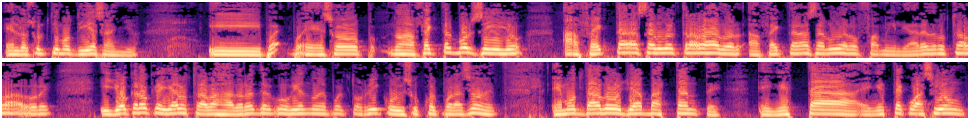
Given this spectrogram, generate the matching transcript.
en los últimos 10 años y pues, pues eso nos afecta el bolsillo, afecta la salud del trabajador, afecta la salud de los familiares de los trabajadores y yo creo que ya los trabajadores del gobierno de Puerto Rico y sus corporaciones hemos dado ya bastante en esta en esta ecuación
